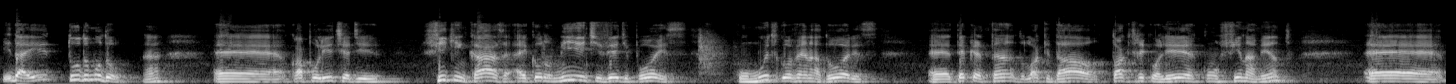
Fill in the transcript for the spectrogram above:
E daí tudo mudou. Né? É, com a política de fique em casa, a economia a gente vê depois, com muitos governadores é, decretando lockdown, toque de recolher, confinamento é,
